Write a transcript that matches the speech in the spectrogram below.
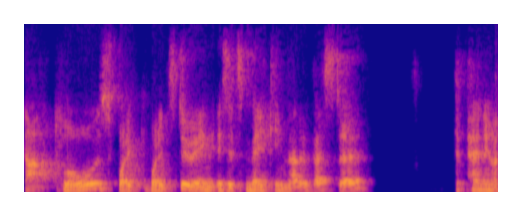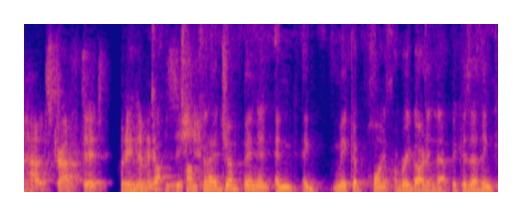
that clause, what it, what it's doing is it's making that investor depending on how it's drafted, putting them in Tom, a position. Tom, can I jump in and, and, and, make a point regarding that? Because I think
